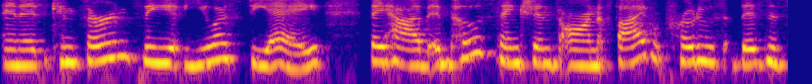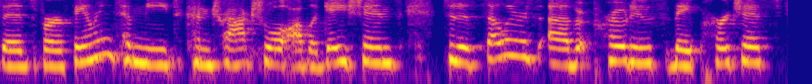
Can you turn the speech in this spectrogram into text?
and it concerns the USDA. They have imposed sanctions on five produce businesses for failing to meet contractual obligations to the sellers of produce they purchased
